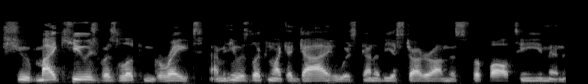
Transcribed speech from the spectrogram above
shoot Mike Hughes was looking great. I mean, he was looking like a guy who was going to be a starter on this football team, and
